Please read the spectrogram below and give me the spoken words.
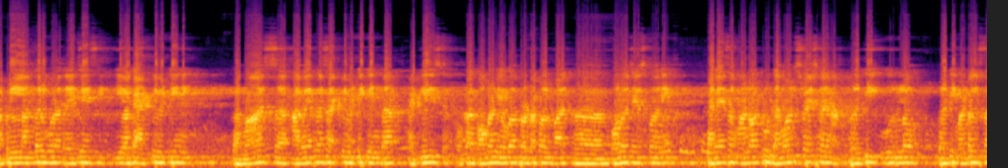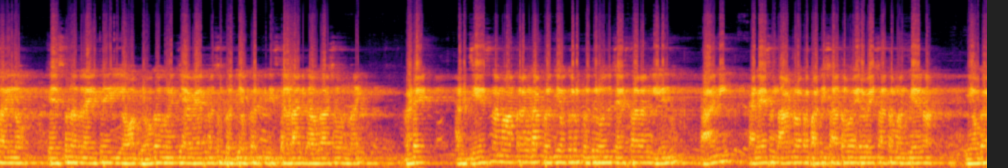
మా పిల్లలందరూ కూడా దయచేసి ఈ యొక్క యాక్టివిటీని మాస్ అవేర్నెస్ యాక్టివిటీ కింద అట్లీస్ట్ ఒక కామన్ యోగా ప్రోటోకాల్ ఫాలో చేసుకొని కనీసం వన్ ఆర్ టూ డెమాన్స్ట్రేషన్ అయినా ప్రతి ఊర్లో ప్రతి మండల స్థాయిలో చేసుకున్నట్లయితే ఈ యోగా గురించి అవేర్నెస్ ప్రతి ఒక్కరికి తీసుకెళ్ళడానికి అవకాశం ఉన్నాయి. అంటే అది చేసిన మాత్రంగా ప్రతి ఒక్కరు ప్రతిరోజు చేస్తారని లేదు. కానీ కనీసం దాంట్లో ఒక పది శాతం ఇరవై శాతం మంది అయినా యోగా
